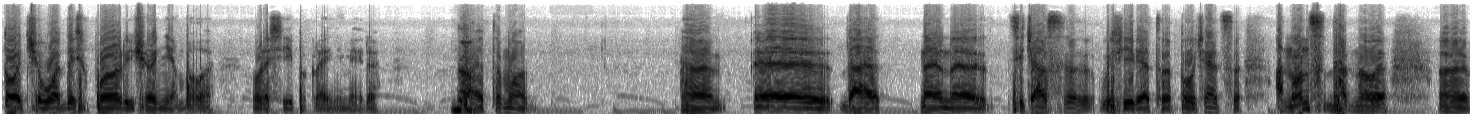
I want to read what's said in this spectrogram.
то, чего до сих пор еще не было в России, по крайней мере. Да. Поэтому Э, э, да, наверное, сейчас в эфире это получается анонс данного э,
